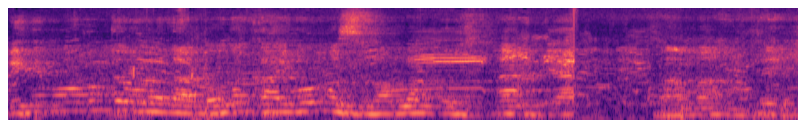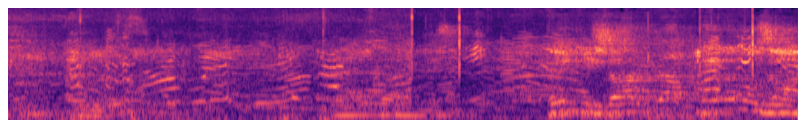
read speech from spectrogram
Mahmut da buralarda. O da kaybolmasın Allah korusun. Tamam peki. Peki şarkı atlayalım o zaman.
